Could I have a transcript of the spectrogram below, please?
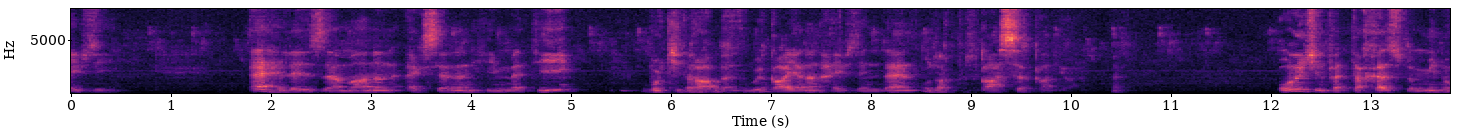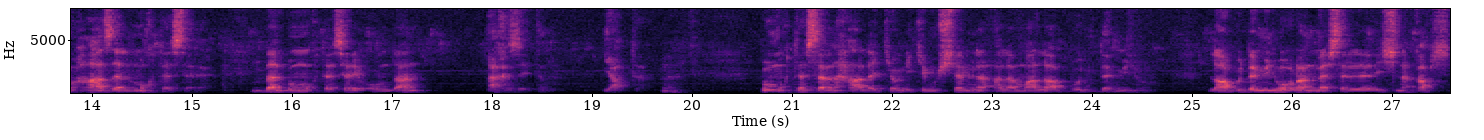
hifzihi. Ehli zamanın ekserinin himmeti bu kitabın, aslında. vikayenin hifzinden Uzaktır. kasır kalıyor. Evet. Onun için fettehaztum minhu hazel muhtesere. Ben bu muhteseri ondan ahz ettim, yaptım. Evet. Bu muhteserin hale kevni ki müştemilen ala ma la budde minhu. La budde minhu olan meseleleri içine kaps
